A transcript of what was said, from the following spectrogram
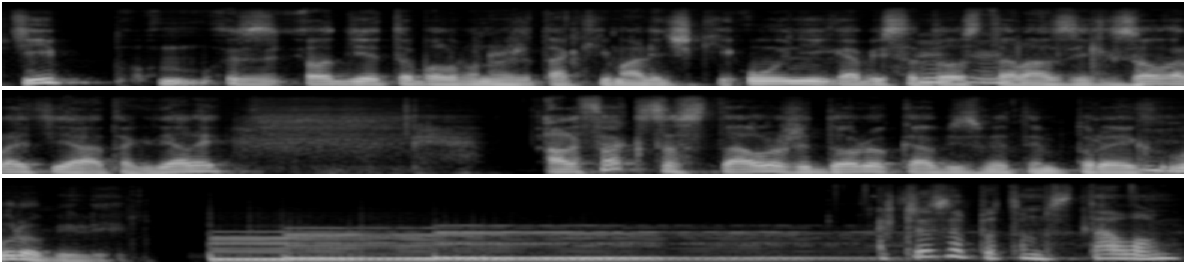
vtip, od to bol možno, že taký maličký únik, aby sa mm-hmm. dostala z ich zovratia a tak ďalej. Ale fakt sa stalo, že do roka by sme ten projekt mm. urobili. Čo sa potom stalo?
